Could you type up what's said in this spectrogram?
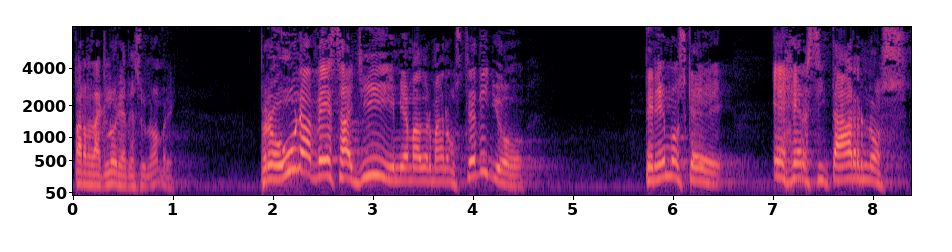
para la gloria de su nombre. Pero una vez allí, mi amado hermano, usted y yo tenemos que ejercitarnos,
